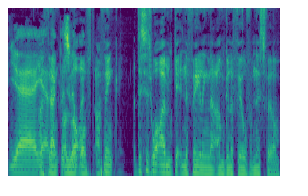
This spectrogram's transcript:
Yeah, yeah. I think a lot of I think this is what I'm getting the feeling that I'm going to feel from this film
